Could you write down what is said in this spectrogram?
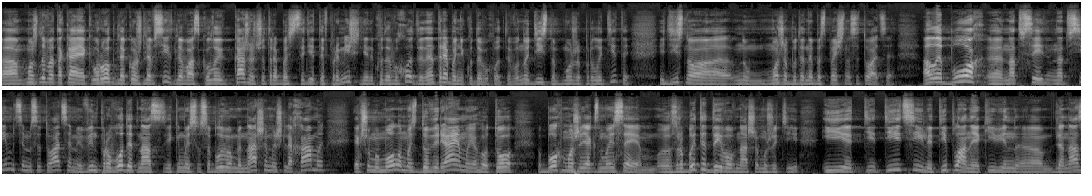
Е, можливо, така як урок для кож для всіх для вас, коли кажуть, що треба сидіти в приміщенні, нікуди виходити, не треба нікуди виходити. Воно дійсно може прилетіти і дійсно е, ну, може бути небезпечна ситуація. Але Бог над, всі, над цими ситуаціями він проводить нас якимись особливими нашими шляхами. Якщо ми молимось, довіряємо його, то Бог може, як з Моїсеєм, зробити диво в нашому житті. І ті, ті цілі, ті плани, які він е, для нас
